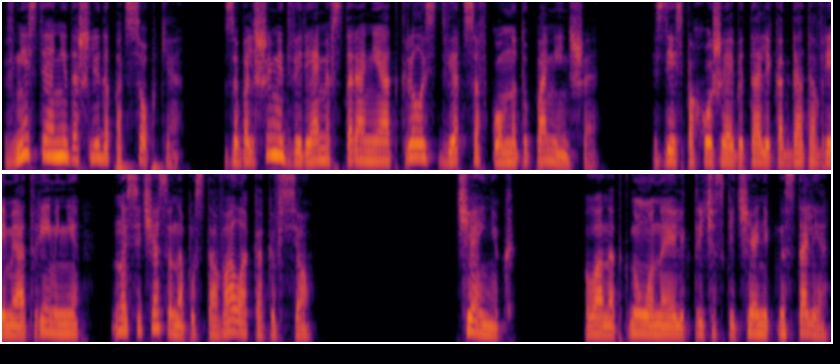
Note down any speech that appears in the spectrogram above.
Вместе они дошли до подсобки. За большими дверями в стороне открылась дверца в комнату поменьше. Здесь, похоже, обитали когда-то время от времени, но сейчас она пустовала, как и все. «Чайник». Лана ткнула на электрический чайник на столе.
